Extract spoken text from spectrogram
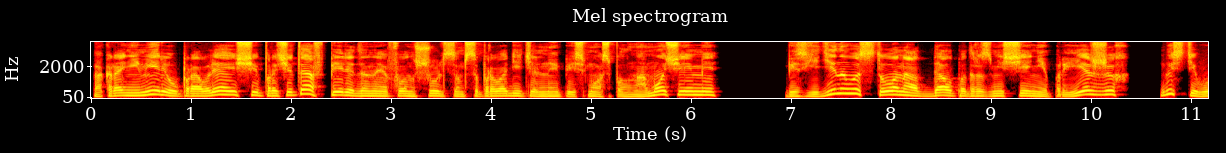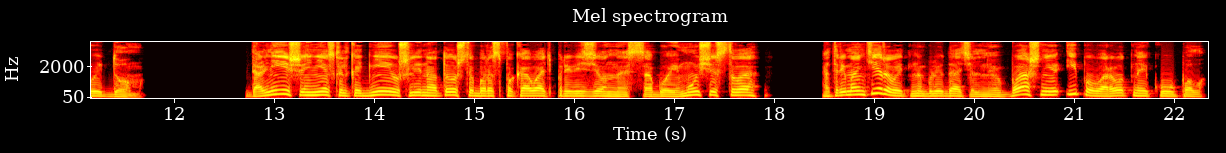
По крайней мере, управляющий, прочитав переданное фон Шульцем сопроводительное письмо с полномочиями, без единого стона отдал под размещение приезжих гостевой дом. Дальнейшие несколько дней ушли на то, чтобы распаковать привезенное с собой имущество, отремонтировать наблюдательную башню и поворотный купол,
